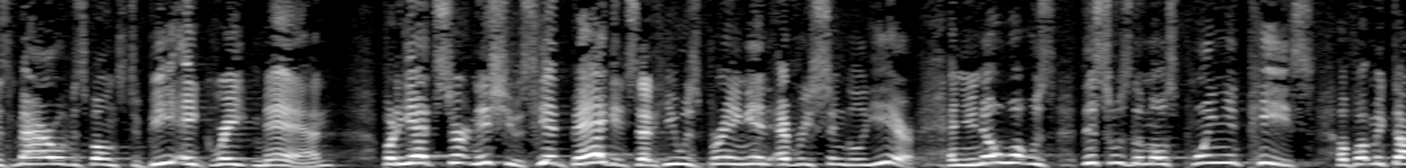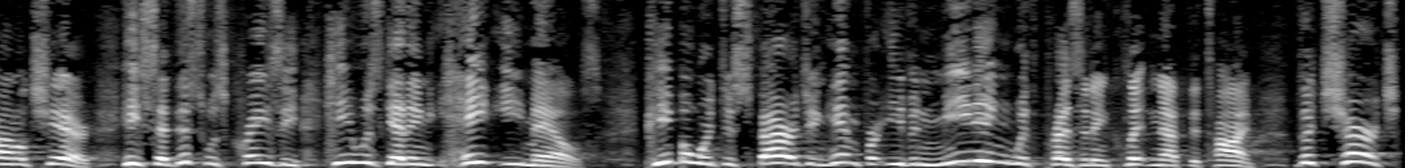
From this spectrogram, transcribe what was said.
his marrow of his bones, to be a great man, but he had certain issues. He had baggage that he was bringing in every single year. And you know what was, this was the most poignant piece of what MacDonald shared. He said this was crazy. He was getting hate emails. People were disparaging him for even meeting with President Clinton at the time. The church,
